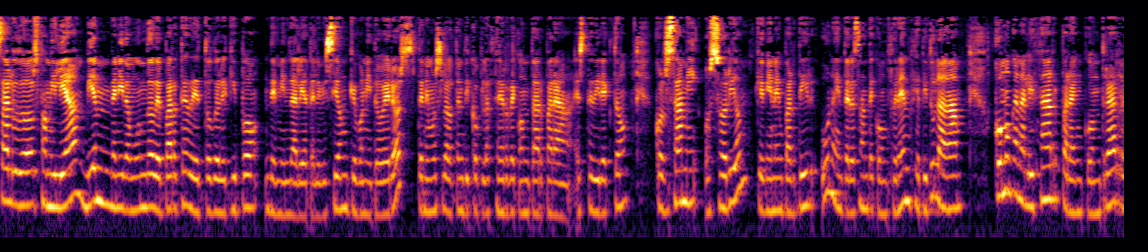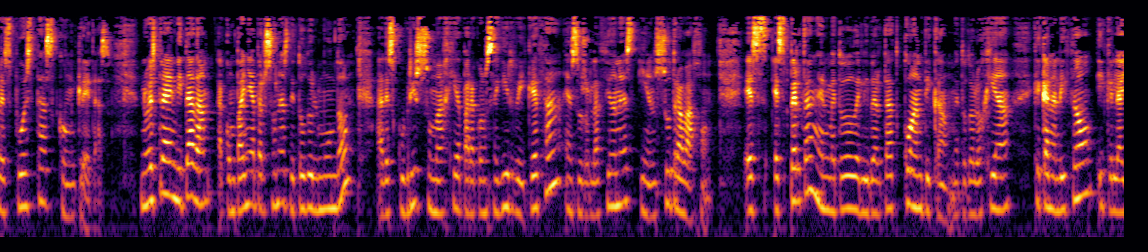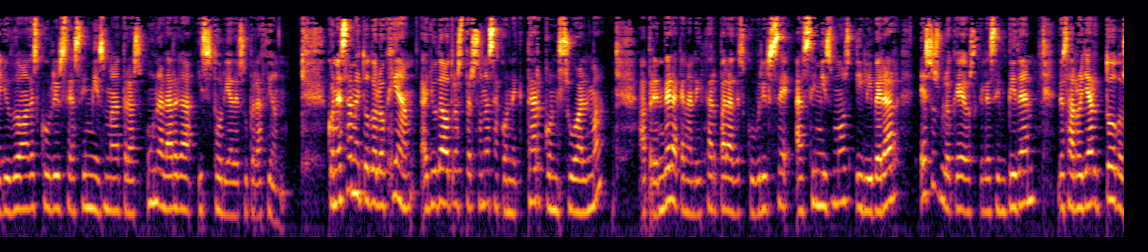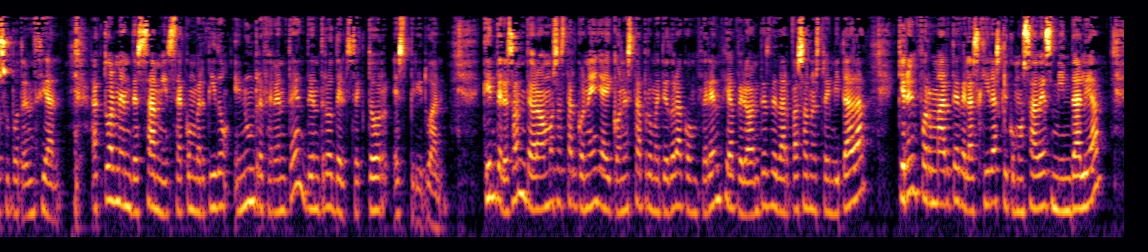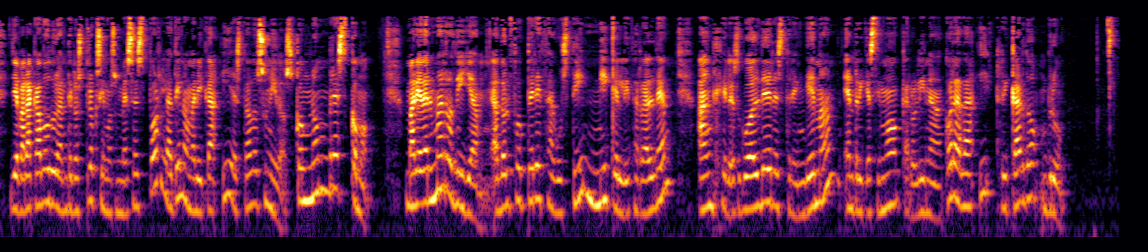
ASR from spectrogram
Saludos familia, bienvenido mundo de parte de todo el equipo de Mindalia Televisión, qué bonito veros. Tenemos el auténtico placer de contar para este directo con Sami Osorio, que viene a impartir una interesante conferencia titulada Cómo canalizar para encontrar respuestas concretas. Nuestra invitada acompaña a personas de todo el mundo a descubrir su magia para conseguir riqueza en sus relaciones y en su trabajo. Es experta en el método de libertad cuántica, metodología que canalizó y que le ayudó a descubrirse a sí misma tras una larga historia de superación. Con esa metodología ayuda a otras personas a conectar con su alma, aprender a canalizar para descubrirse a sí mismos y liberar esos bloqueos que les impiden desarrollar todo su potencial. Actualmente Sami se ha convertido en un referente dentro del sector espiritual. Qué interesante, ahora vamos a estar con ella y con esta prometedora conferencia, pero antes de dar paso a nuestra invitada, quiero informarte de las giras que, como sabes, Mindalia llevará a cabo durante los próximos meses por Latinoamérica y Estados Unidos con nombres como María del Mar Rodilla, Adolfo Pérez Agustín, Miquel Lizarralde, Ángeles Walder Estrenguema, Enrique Simó, Carolina Corada y Ricardo Bru.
